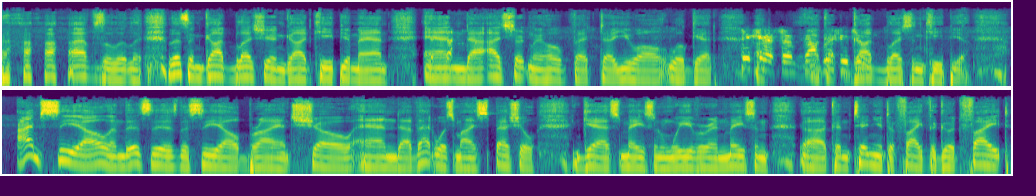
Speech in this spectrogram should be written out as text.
Absolutely. Listen, God bless you and God keep you, man. And uh, I certainly hope that uh, you all will get. Take care, sir. God bless you too. God bless and keep you. I'm CL, and this is the CL Bryant Show. And uh, that was my special guest, Mason Weaver. And Mason, uh, continue to fight the good fight.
